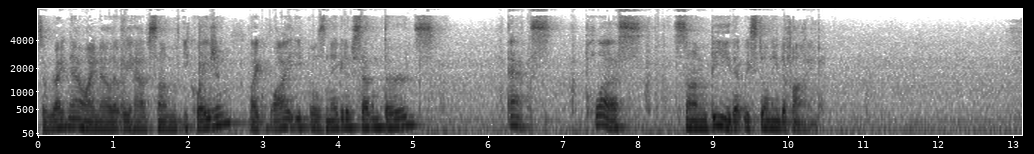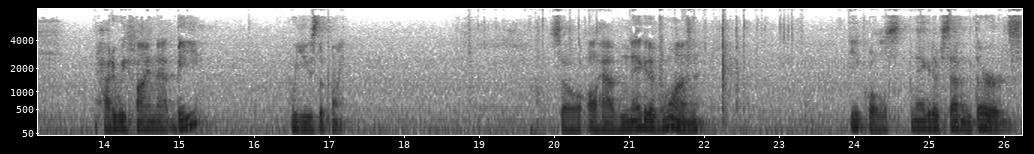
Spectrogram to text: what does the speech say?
So right now I know that we have some equation like y equals negative 7 thirds x plus some b that we still need to find. How do we find that b? We use the point. So I'll have negative 1 equals negative 7 thirds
